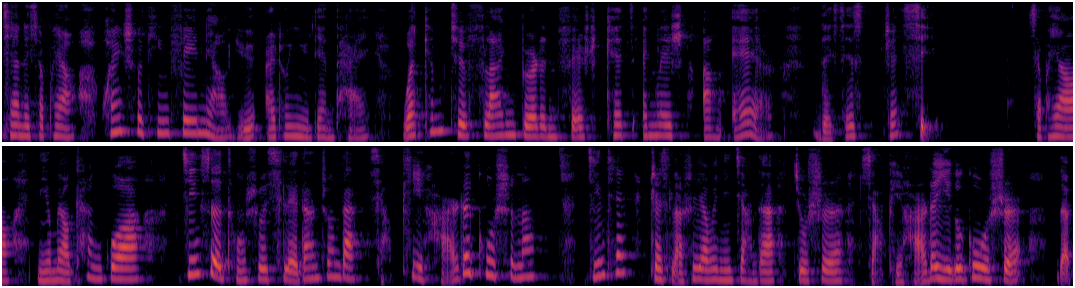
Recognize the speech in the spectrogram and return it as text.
亲爱的小朋友，欢迎收听飞鸟鱼儿童英语电台。Welcome to Flying Bird and Fish Kids English on Air. This is Jessie. 小朋友，你有没有看过金色童书系列当中的小屁孩的故事呢？今天 Jessie 老师要为你讲的就是小屁孩的一个故事：The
